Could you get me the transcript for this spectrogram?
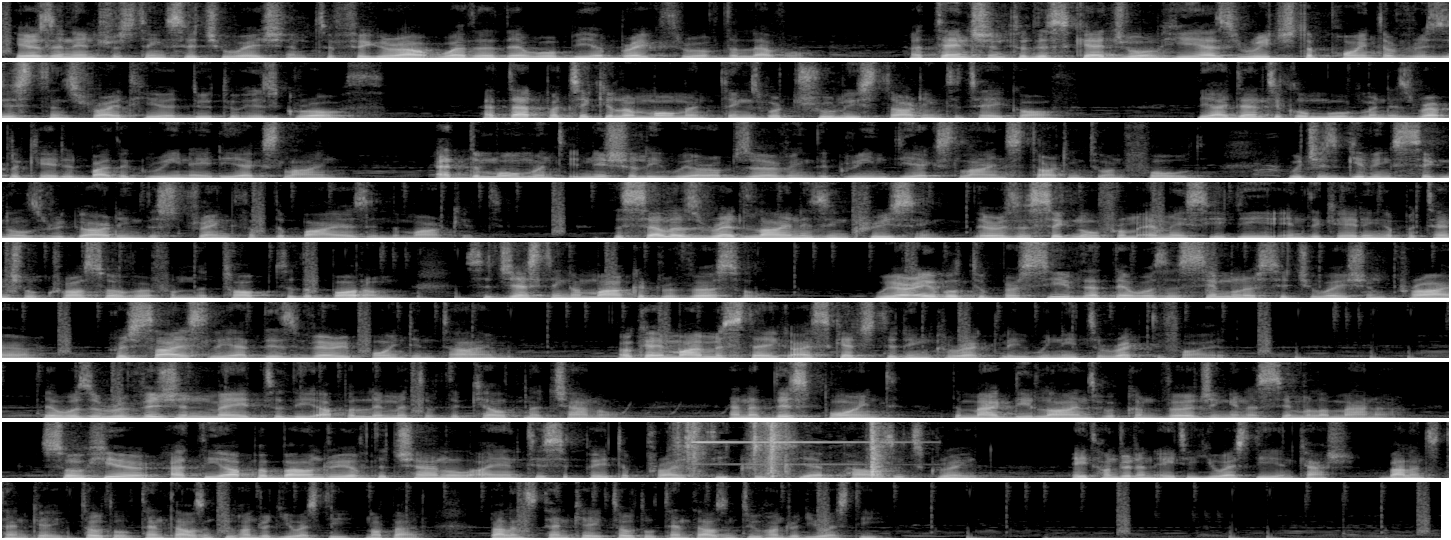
Here's an interesting situation to figure out whether there will be a breakthrough of the level. Attention to the schedule, he has reached a point of resistance right here due to his growth. At that particular moment, things were truly starting to take off. The identical movement is replicated by the green ADX line. At the moment, initially we are observing the green DX line starting to unfold, which is giving signals regarding the strength of the buyers in the market. The seller's red line is increasing. There is a signal from MACD indicating a potential crossover from the top to the bottom, suggesting a market reversal. We are able to perceive that there was a similar situation prior, precisely at this very point in time. Okay, my mistake, I sketched it incorrectly, we need to rectify it. There was a revision made to the upper limit of the Keltner channel, and at this point, the MACD lines were converging in a similar manner. So here at the upper boundary of the channel, I anticipate a price decrease. Yeah, pals, it's great. 880 USD in cash, balance 10k, total 10,200 USD, not bad. Balance 10k, total 10,200 USD.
